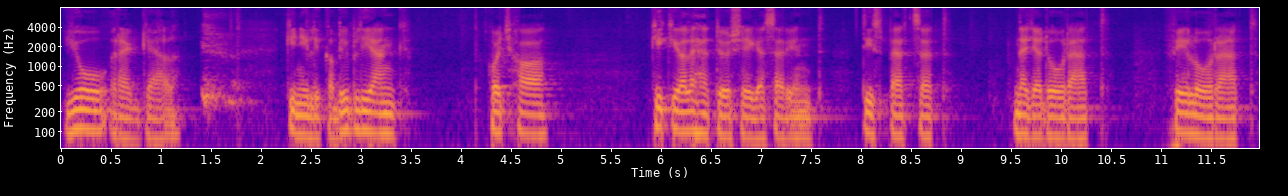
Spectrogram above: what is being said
jó reggel. Kinyílik a Bibliánk, hogyha kiki a lehetősége szerint 10 percet, negyed órát, fél órát,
